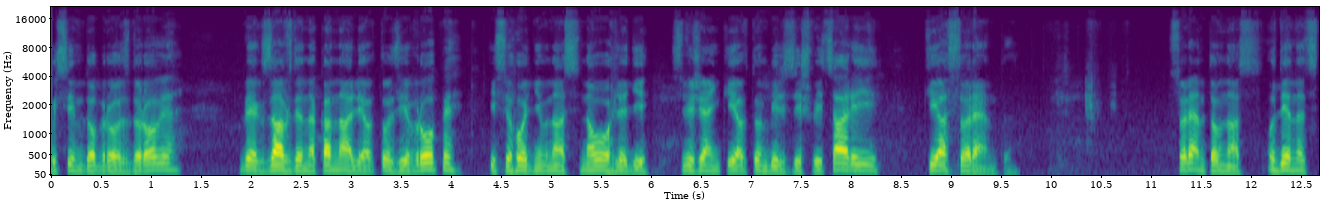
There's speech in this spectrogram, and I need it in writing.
Усім доброго здоров'я. Ви, як завжди, на каналі Авто з Європи. І сьогодні в нас на огляді свіженький автомобіль зі Швейцарії Kia Sorento. Sorento в нас 11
